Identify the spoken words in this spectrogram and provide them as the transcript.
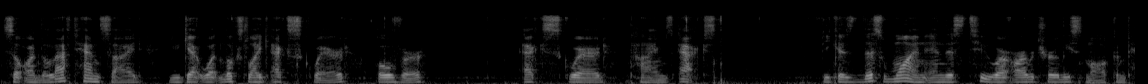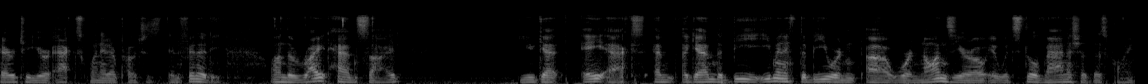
So on the left-hand side, you get what looks like x squared, over x squared times x. Because this 1 and this 2 are arbitrarily small compared to your x when it approaches infinity. On the right hand side, you get ax, and again the b, even if the b were, uh, were non-zero, it would still vanish at this point,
